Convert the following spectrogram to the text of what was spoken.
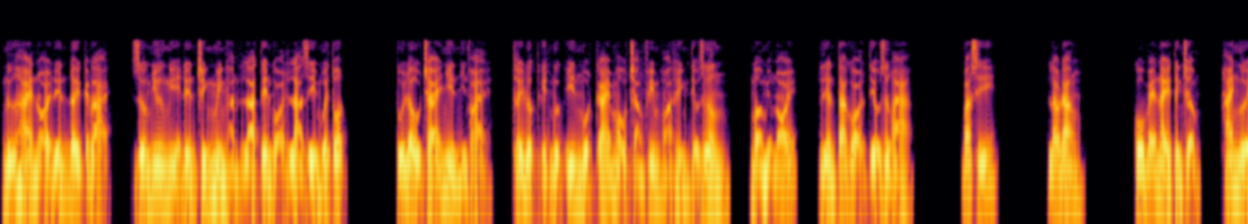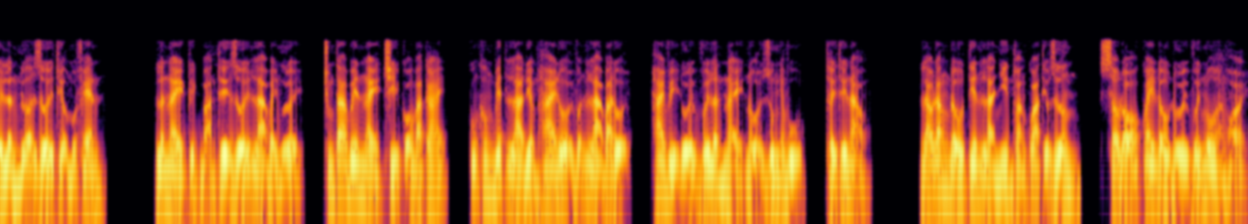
Nữ hải nói đến đây kẹp lại, dường như nghĩ đến chính mình hẳn là tên gọi là gì mới tốt. Túi đầu trái nhìn nhìn phải, thấy được ít ngực in một cái màu trắng phim hoạt hình tiểu dương, mở miệng nói, liền ta gọi tiểu dương a. Bác sĩ. Lao đăng. Cô bé này tỉnh chậm, hai người lần nữa giới thiệu một phen. Lần này kịch bản thế giới là bảy người, chúng ta bên này chỉ có ba cái, cũng không biết là điểm hai đội vẫn là ba đội, hai vị đối với lần này nội dung nhiệm vụ, thấy thế nào? Lao đăng đầu tiên là nhìn thoáng qua tiểu dương, sau đó quay đầu đối với ngô hàng hỏi,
